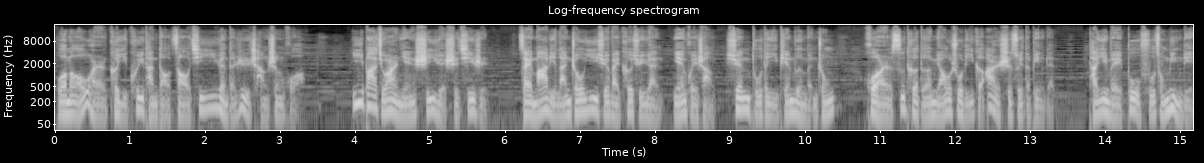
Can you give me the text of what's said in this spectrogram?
我们偶尔可以窥探到早期医院的日常生活。一八九二年十一月十七日，在马里兰州医学外科学院年会上宣读的一篇论文中，霍尔斯特德描述了一个二十岁的病人，他因为不服从命令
